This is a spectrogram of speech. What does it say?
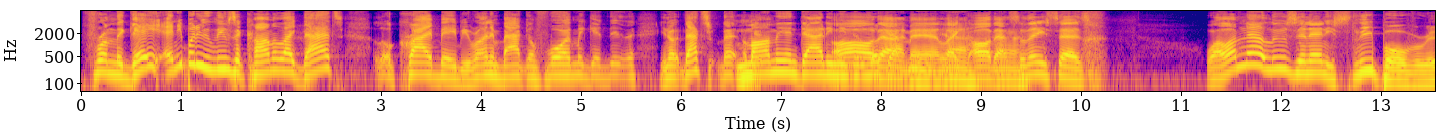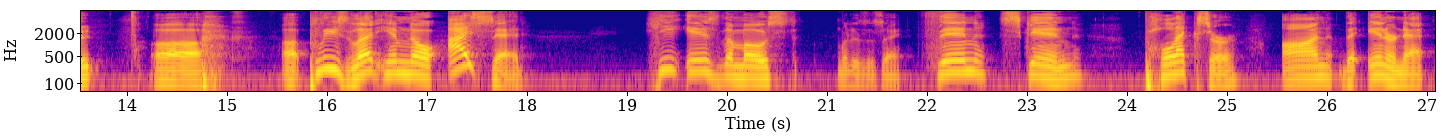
from the gate. Anybody who leaves a comment like that's a little crybaby running back and forth. Let me get this. You know, that's that. okay. Mommy and daddy need all to look that at man, me. like Yeah, all that. yeah. So then he says, "While I'm not losing any sleep over it, uh, uh, please let him know I said he is the most. What does it say? Thin-skinned plexer on the internet,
